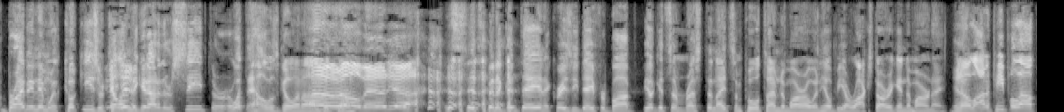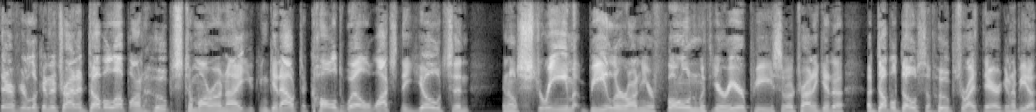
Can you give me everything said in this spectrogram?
bribing him with cookies or telling him to get out of their seat or, or what the hell was going on. I don't but, uh, man. Yeah, it's, it's been a good day and a crazy day for Bob. He'll get some rest tonight, some pool time tomorrow, and he'll be a rock star again tomorrow night. You know, a lot of people out there, if you're looking to try to double up on hoops tomorrow night, you can get out to Caldwell, watch the Yotes, and you know, stream Behler on your phone with your earpiece or try to get a, a double dose of hoops right there. Going to be a,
